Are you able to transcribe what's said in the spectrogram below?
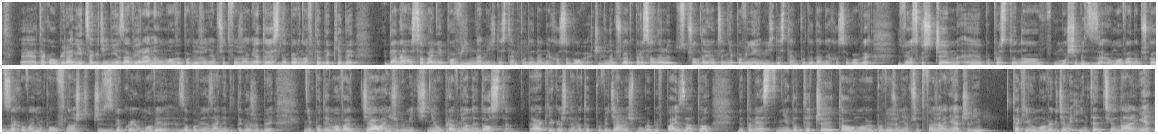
taką granicę, gdzie nie zawieramy umowy powierzenia przetwarzania, to jest na pewno wtedy, kiedy dana osoba nie powinna mieć dostępu do danych osobowych, czyli na przykład personel sprzątający nie powinien mieć dostępu do danych osobowych, w związku z czym e, po prostu no, musi być umowa na przykład o zachowaniu poufności, czy zwykłej umowie zobowiązanie do tego, żeby nie podejmować działań, żeby mieć nieuprawniony dostęp, tak? Jakaś nawet odpowiedzialność mogłaby wpaść za to, natomiast nie dotyczy to umowy powierzenia przetwarzania, czyli takiej umowy, gdzie my intencjonalnie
